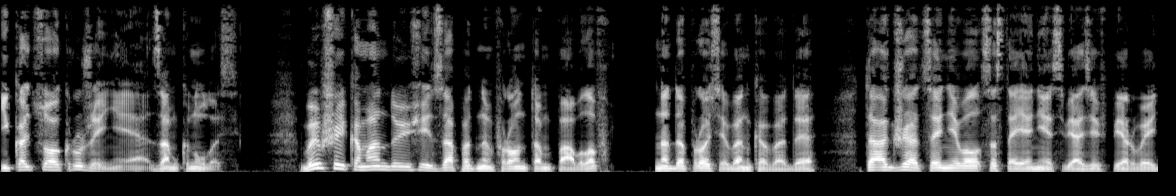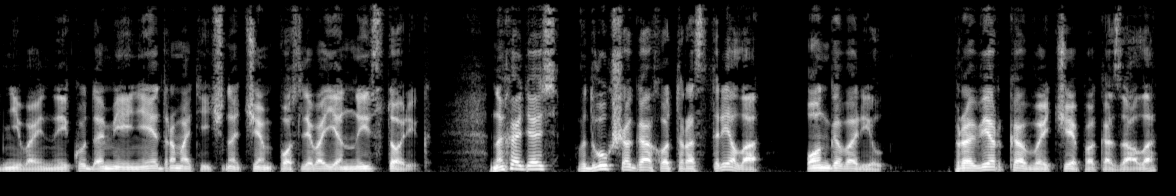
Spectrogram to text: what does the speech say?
и кольцо окружения замкнулось. Бывший командующий Западным фронтом Павлов на допросе в НКВД также оценивал состояние связи в первые дни войны куда менее драматично, чем послевоенный историк. Находясь в двух шагах от расстрела, он говорил, «Проверка ВЧ показала,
